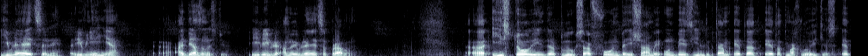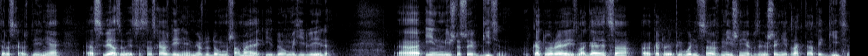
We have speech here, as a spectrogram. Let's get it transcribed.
является ли ревнение обязанностью или оно является правом. И стол индерплукса фун бейшамы ун безгильду. Там этот, этот махлойкис, это расхождение э, связывается с расхождением между домом Шамая и домом Гилеля. Э, ин Мишна Соев Гитин, которая излагается, э, которая приводится в Мишне в завершении трактата Гитин.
